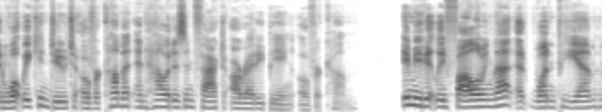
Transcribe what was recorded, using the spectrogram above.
and what we can do to overcome it, and how it is in fact already being overcome. Immediately following that, at 1 p.m.,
